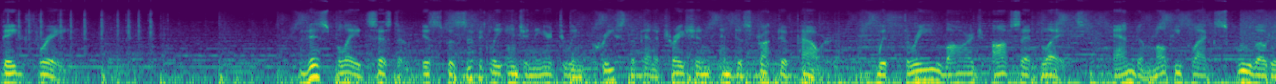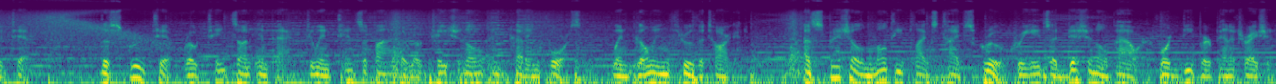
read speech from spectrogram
Big 3 This blade system is specifically engineered to increase the penetration and destructive power with three large offset blades and a multiplex screw-loaded tip. The screw tip rotates on impact to intensify the rotational and cutting force when going through the target. A special multiplex type screw creates additional power for deeper penetration.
